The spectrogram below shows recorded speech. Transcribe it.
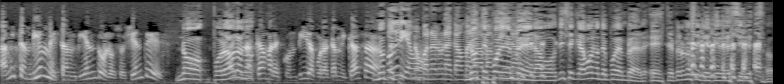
¿A mí también me están viendo los oyentes? No, por ahora ¿Hay una no. cámara escondida por acá en mi casa? No te- Podríamos no. poner una cámara. No te Pampita. pueden ver a vos. Dice que a vos no te pueden ver, este, pero no sé qué quiere decir eso.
